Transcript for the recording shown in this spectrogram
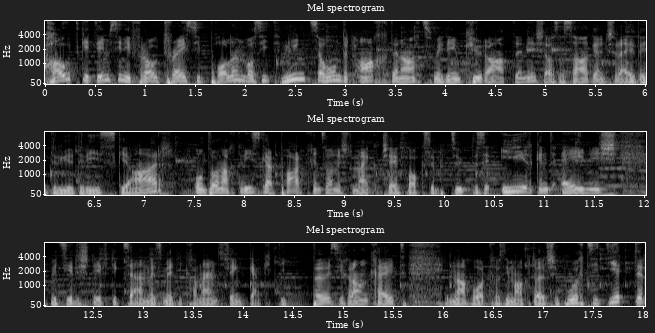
Halt gibt ihm seine Frau Tracy Pollen, die seit 1988 mit ihm geheiratet ist, also sage und schreibe 33 Jahre. Und wo nach 30 Jahren Parkinson ist Michael J. Fox überzeugt, dass er irgendein mit seiner Stiftung zusammen ein Medikament findet gegen die böse Krankheit. Im Nachwort von seinem aktuellsten Buch zitiert er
